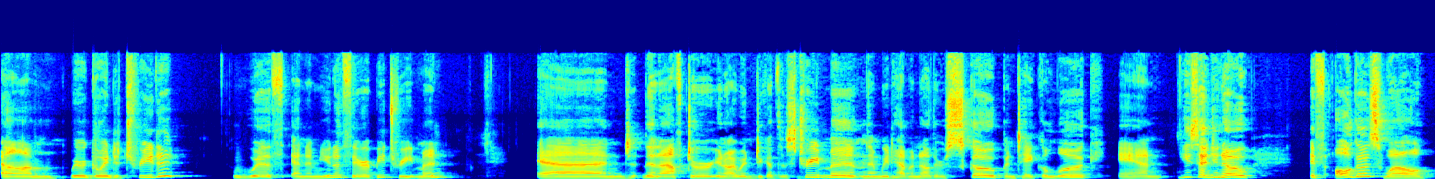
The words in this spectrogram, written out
um, we were going to treat it with an immunotherapy treatment. And then after, you know, I would get this treatment and then we'd have another scope and take a look. And he said, you know, if all goes well,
